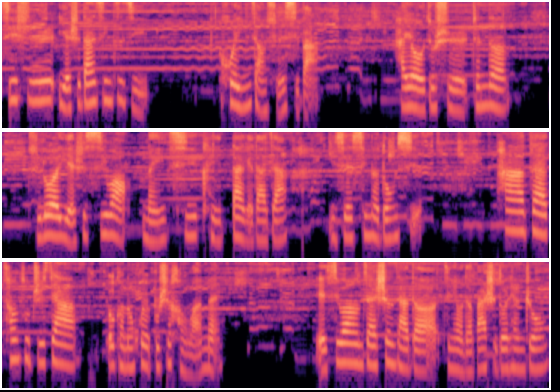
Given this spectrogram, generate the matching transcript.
其实也是担心自己。会影响学习吧，还有就是真的，菊落也是希望每一期可以带给大家一些新的东西，怕在仓促之下有可能会不是很完美，也希望在剩下的仅有的八十多天中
